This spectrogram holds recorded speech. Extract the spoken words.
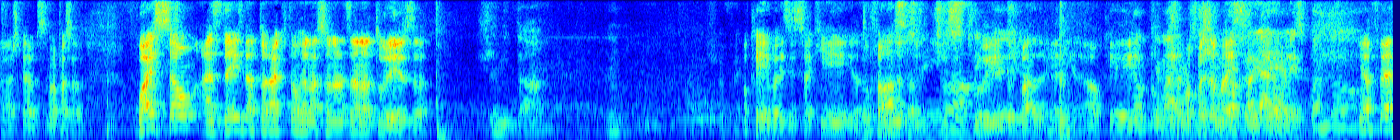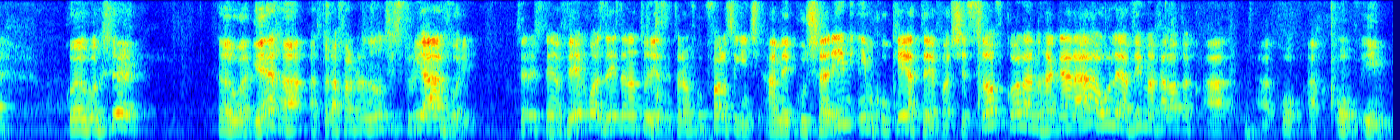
eu acho que era da semana passada. Quais são as leis da Torá que estão relacionadas à natureza? Shemitah. Ok, mas isso aqui eu tô Do falando de destruir do que pa- veio. é, Ok, vamos queimaram ser uma coisa mais. quando... E a fé? Quando você. Então, a guerra, a Torá fala para não destruir árvore. Isso tem a ver com as leis da natureza. Então, Kuk fala o seguinte: Amekusharim im chukei ateva, shesof kol anhagara u leavim achalot im.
